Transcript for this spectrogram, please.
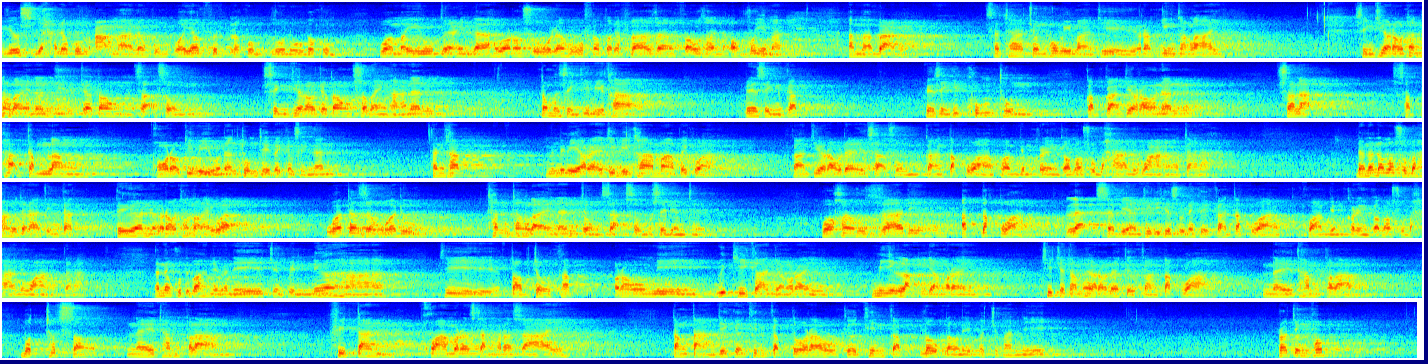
يصلح لكم أعمالكم ويغفر لكم ذنوبكم ومن يطع الله ورسوله فقد فاز فوزا عظيما أما بعد ศรัทธาชนผู้มีมานที่รักยิ่งทั้งหลาย สิ่งที่เราท่านทั้งหลายนั้นจะต้องสะสม สิ่งที่เราจะต้องแสวงหานั้น ต้องเป็นสิ่งที่มีค่า เป็นสิ่งกับ เป็นสิ่งที่คุ้มทุนกับการที่เรานั้นสละสัพพะกำลัง ของเราที่มีอยู่นั้นทุ่มเทไปกับสิ่งนั้น ท่านครับมันไม่มีอะไรที่มีค่ามากไปกว่า การที่เราได้สะสมการตักวาความยำเกรงต่ออัลลอฮฺสุบฮานุวาตาลาดังนั้นอัลลอฮฺสุบฮานุตาลาจึงตัดเตือนเราท่านทั้งหลายว่าวะตะซาวะดู ท่านทั้งหลายนั้นจงสะสมเสบียงเถิดวะคารุซาดีอัตตักวาและเสบียงที่ดีที่สุดนั่นคือการตักวาความยำเกรงต่ออัลลอฮฺสุบฮานุวาตาลา ดังนั้นคุตบะในวันนี้จึงเป็นเนื้อหาที่ตอบโจทย์ครับ เรามีวิธีการอย่างไร มีหลักอย่างไร ที่จะทำให้เราได้เกิดการตักวา ในถ้ำกลาง บททดสอบในถ้ำกลาง ฟิตัน ความระสำระสาย ต่างๆที่เกิดขึ้นกับตัวเราเกิดขึ้นกับโลกเราในปัจจุบันนี้ เราจึงพบ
